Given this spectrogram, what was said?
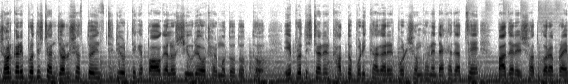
সরকারি প্রতিষ্ঠান জনস্বাস্থ্য ইনস্টিটিউট থেকে পাওয়া গেল শিউরে ওঠার মতো তথ্য। এ প্রতিষ্ঠানের খাদ্য পরীক্ষাগারের পরিসংখ্যানে দেখা যাচ্ছে, বাজারে শতকরা প্রায়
